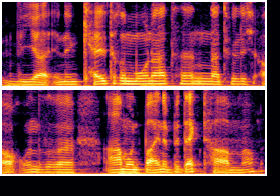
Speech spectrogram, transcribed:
wir in den kälteren Monaten natürlich auch unsere Arme und Beine bedeckt haben. Oder?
